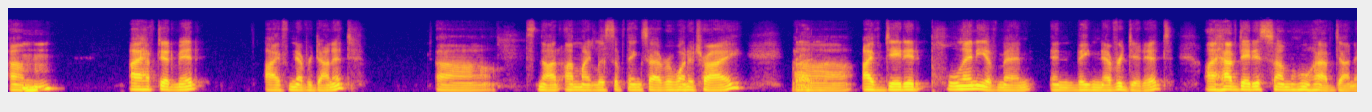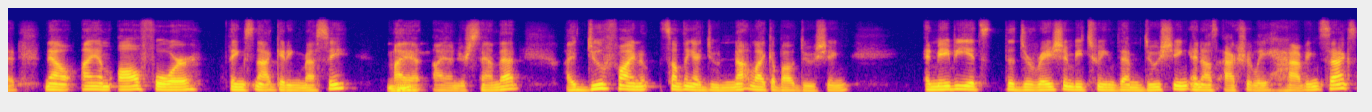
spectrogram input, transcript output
Um, Mhm. I have to admit, I've never done it. Uh, it's not on my list of things I ever want to try. Right. Uh, I've dated plenty of men and they never did it. I have dated some who have done it. Now, I am all for things not getting messy. Mhm. I I understand that. I do find something I do not like about douching, and maybe it's the duration between them douching and us actually having sex.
